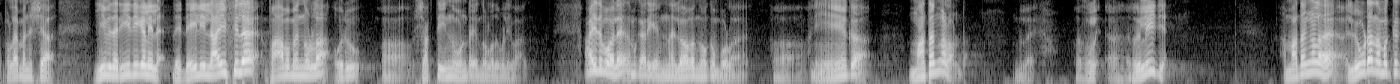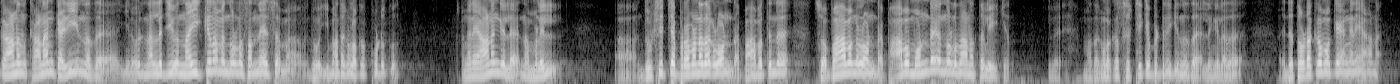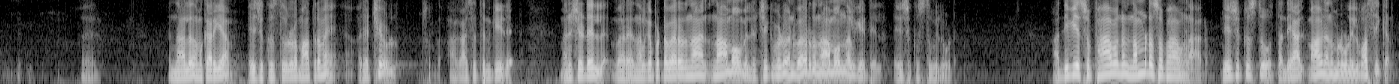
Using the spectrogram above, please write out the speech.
അപ്പോൾ മനുഷ്യ ജീവിത രീതികളിൽ ഡെയിലി ലൈഫിൽ പാപമെന്നുള്ള ഒരു ശക്തി ഇന്നുമുണ്ട് എന്നുള്ളത് വെളിവാകും ഇതുപോലെ നമുക്കറിയാം ഇന്ന് ലോകം നോക്കുമ്പോൾ അനേക മതങ്ങളുണ്ട് അല്ലേ റിലീജിയൻ മതങ്ങൾ ലൂടെ നമുക്ക് കാണുന്ന കാണാൻ കഴിയുന്നത് ഇങ്ങനെ ഒരു നല്ല ജീവൻ നയിക്കണം എന്നുള്ള സന്ദേശം ഈ മതങ്ങളൊക്കെ കൊടുക്കുന്നു അങ്ങനെയാണെങ്കിൽ നമ്മളിൽ ദുഷിച്ച പ്രവണതകളുണ്ട് പാപത്തിൻ്റെ സ്വഭാവങ്ങളുണ്ട് പാപമുണ്ട് എന്നുള്ളതാണ് തെളിയിക്കുന്നത് അല്ലേ മതങ്ങളൊക്കെ സൃഷ്ടിക്കപ്പെട്ടിരിക്കുന്നത് അല്ലെങ്കിൽ അത് അതിൻ്റെ തുടക്കമൊക്കെ അങ്ങനെയാണ് എന്നാൽ നമുക്കറിയാം യേശുക്രിസ്തുവിലൂടെ മാത്രമേ രക്ഷയുള്ളൂ ആകാശത്തിന് കീഴ് മനുഷ്യരുടെ വേറെ നൽകപ്പെട്ട വേറൊരു നാമവും രക്ഷിക്കപ്പെടുവാൻ വേറൊരു നാമവും നൽകിയിട്ടില്ല യേശുക്രിസ്തുവിലൂടെ ക്രിസ്തുവിലൂടെ ദിവ്യ സ്വഭാവങ്ങൾ നമ്മുടെ സ്വഭാവങ്ങളാകണം യേശുക്രിസ്തു തൻ്റെ ആത്മാവിനെ നമ്മുടെ ഉള്ളിൽ വസിക്കണം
